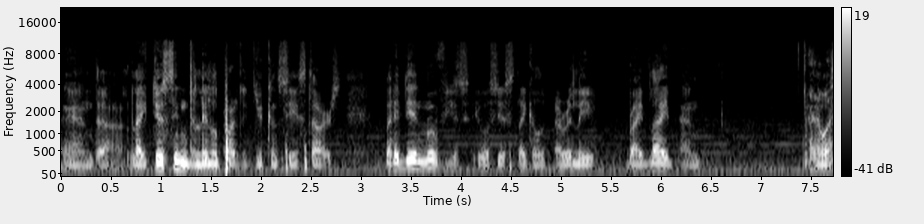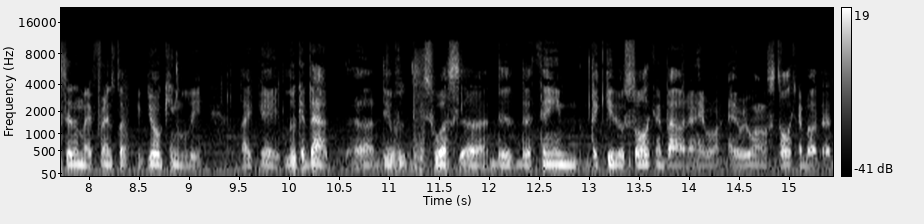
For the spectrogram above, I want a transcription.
and uh, like just in the little part that you can see stars, but it didn't move. It was just like a, a really bright light, and and I was telling my friends like jokingly, like, "Hey, look at that! Uh, this was uh, the the thing the kid was talking about, and everyone everyone was talking about that.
